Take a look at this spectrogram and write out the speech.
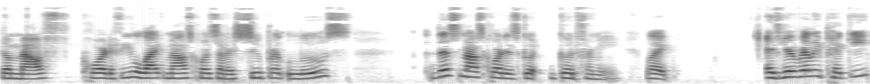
The mouse cord, if you like mouse cords that are super loose, this mouse cord is good good for me. Like, if you're really picky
